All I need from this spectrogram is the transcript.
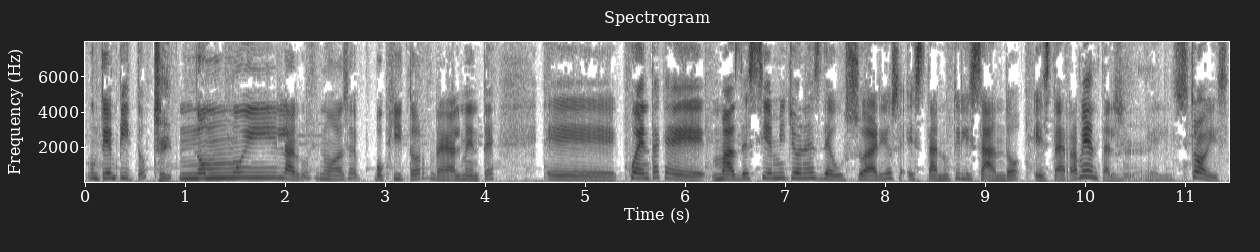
un tiempito, Sí. no muy largo, sino hace poquito realmente, eh, cuenta que más de 100 millones de usuarios están utilizando esta herramienta, el, el Stories.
